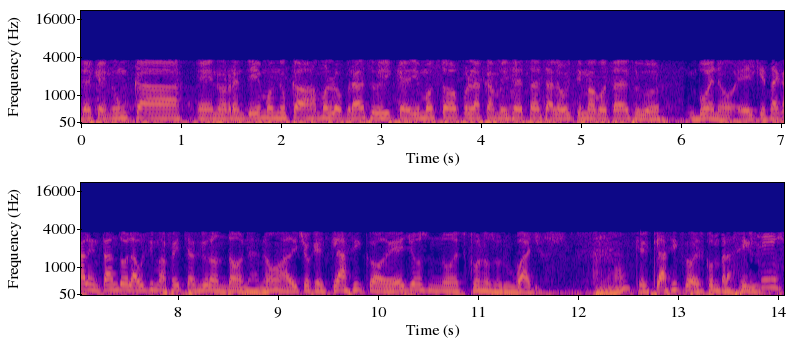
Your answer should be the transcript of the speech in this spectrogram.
de que nunca eh, nos rendimos, nunca bajamos los brazos y que dimos todo por la camiseta hasta la última gota de sudor. Bueno, el que está calentando la última fecha es Grondona, ¿no? Ha dicho que el clásico de ellos no es con los uruguayos, que el clásico es con Brasil. Sí.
